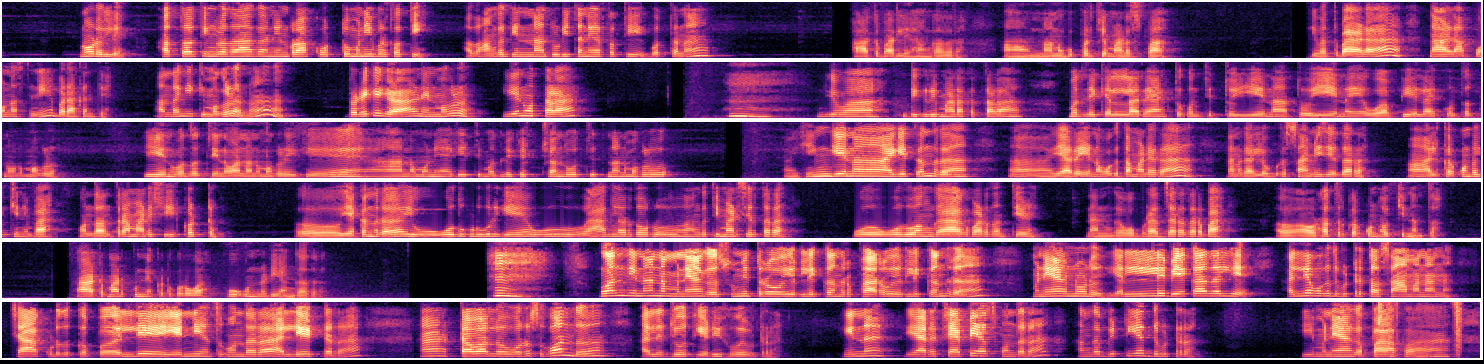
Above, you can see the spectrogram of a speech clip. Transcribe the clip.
ನೋಡಿಲ್ಲಿ, ಹತ್ತು ತಿಂಗಳದಾಗ ನಿನ್ನ ರಾಕ್ ಒಟ್ಟು ಮನಿ ಬರ್ತತಿ. ಅದು ಹಂಗ ದಿನ ದುಡಿತಾನೆ ಇರ್ತತಿ, ಗೊತ್ತನ? ಆತ ಬರಲಿ ಹಂಗಾದ್ರ. ನನಗೂ ಪರಿಚಯ ಮಾಡಿಸ್ಬಾ ಇವತ್ತು ಬೇಡ ನಾಳೆ ನಾ ಫೋನ್ ಹಚ್ತೀನಿ, ಬರಾಕಂತೆ. ಅಂದಂಗೆ ಈಕಿ ಮಗಳನು? ದೊಡಕೆಗ ನಿನ್ನ ಮಗಳು ಏನು ಓದ್ತಾಳ? ಹ್ಞೂ ಇವ ಡಿಗ್ರಿ ಮಾಡಕತ್ತಾಳ. ಮೊದ್ಲಿಕ್ಕೆಲ್ಲ ರ್ಯಾಂಕ್ ತೊಗೊಂತಿತ್ತು ಏನಾಯ್ತು ಏನಯ್ಯವ ಫೇಲ್ ಆಯ್ಕೊಂತತ್ ನೋಡು ಮಗಳು. ಏನು ಬಂದತ್ತೇನವ ನನ್ನ ಮಗಳಿಗೆ? ಆ ನಮೂನಿ ಆಗೈತಿ ಮೊದ್ಲಿಕ್ಕೆ ಎಷ್ಟು ಚಂದ ಓದ್ತಿತ್ತು ನನ್ನ ಮಗಳು. ಹಿಂಗೇನ ಆಗೈತಂದ್ರೆ ಯಾರ ಏನೋ ಒಗದ ಮಾಡ್ಯಾರ. ನನಗೆ ಅಲ್ಲಿ ಒಬ್ರು ಸ್ವಾಮೀಜಿ ಇದಾರ. ಅಲ್ಲಿ ಕರ್ಕೊಂಡು ಹೋಗ್ತೀನಿ ಬಾ. ಒಂದು ಅಂತರ ಮಾಡಿಸಿ ಕೊಟ್ಟು. ಯಾಕಂದ್ರೆ ಇವು ಓದು ಹುಡುಗರಿಗೆ ಅವು ಆಗ್ಲಾರ್ದವ್ರು ಹಂಗತಿ ಓದು ಹಂಗೆ ಆಗಬಾರ್ದು ಅಂತೇಳಿ. ನನ್ಗೆ ಒಬ್ರು ಅಜ್ಜಾರ ಅದಾರ ಬಾ. ಅವ್ರ ಹತ್ರ ಕರ್ಕೊಂಡು ಹೋಗ್ತೀನಂತ. ಆಟ ಮಾಡಿ ಪುಣ್ಯ ಕಟ್ಕೊರುವ ಹೋಗು ನಡಿ ಹಂಗಾದ್ರೆ. ಹ್ಞೂ ಒಂದಿನ ನಮ್ಮ ಮನ್ಯಾಗ ಸುಮಿತ್ರ ಇರ್ಲಿಕ್ಕಂದ್ರೆ ಪಾರೋ ಇರ್ಲಿಕ್ಕಂದ್ರೆ ಮನ್ಯಾಗ ನೋಡು, ಎಲ್ಲಿ ಬೇಕಾದಲ್ಲಿ ಅಲ್ಲೇ ಒಗೆದು ಬಿಟ್ಟಿರ್ತಾವ ಸಾಮಾನನ್ನ. ಚಾ ಕುಡ್ದಕ್ಕಪ್ಪ ಕಪ್ಪ ಅಲ್ಲೇ ಎಣ್ಣೆ ಹಚ್ಕೊಂಡಾರ, ಅಲ್ಲೇ ಇಟ್ಟಾರ. ಹಾಂ ಟವಲ್ ಒರೆಸ್ಕೊಂಡು ಅಲ್ಲಿ ಜ್ಯೋತಿ ಎಡಿ ಹೋಗ್ಬಿಟ್ರ. ಇನ್ನು ಯಾರ ಚಾಪಿ ಹಾಸ್ಕೊಂಡಾರ ಹಂಗೆ ಬಿಟ್ಟು ಎದ್ದು ಬಿಟ್ರ. ಈ ಮನ್ಯಾಗ ಪಾಪ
